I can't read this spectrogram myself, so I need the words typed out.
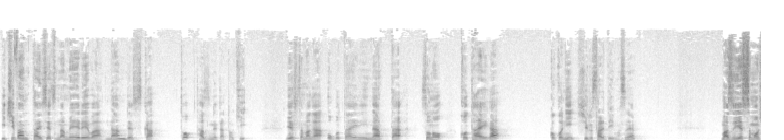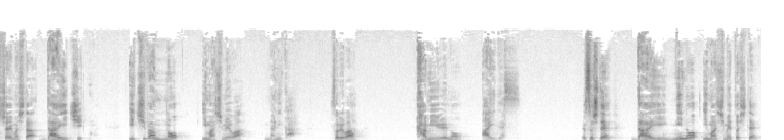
一番大切な命令は何ですか？と尋ねた時イエス様がお答えになったその答えがここに記されていますね。まずイエス様おっしゃいました第一一番の戒めは何か？それは神への愛です。そして第二の戒めとして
